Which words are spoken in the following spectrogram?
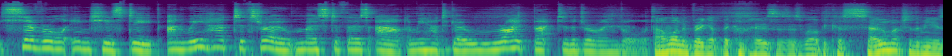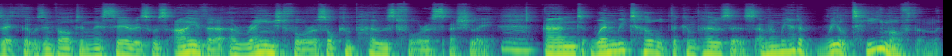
several inches deep, and we had to throw most of those out, and we had to go right back to the drawing board. I want to bring up the composers as well because so much of the music that was involved in this series was either arranged for us or composed for us specially. Hmm. And when we told the composers, I mean, we had a real team of them,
